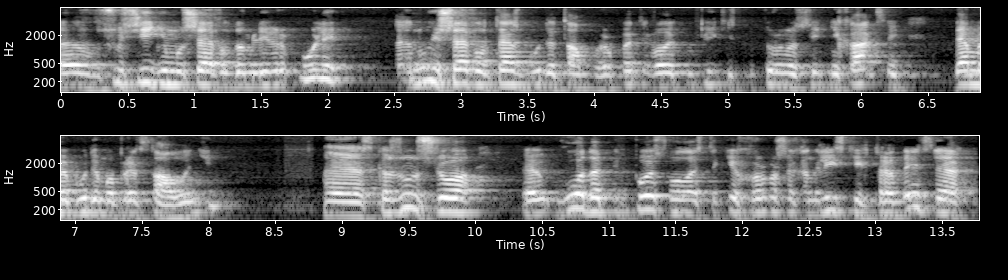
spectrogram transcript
е, в сусідньому Шеффілдом Ліверпулі. Е, Ну і Шеффілд теж буде там робити велику кількість культурно-освітніх акцій, де ми будемо представлені. Е, Скажу, що е, угода підписувалась в таких хороших англійських традиціях.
